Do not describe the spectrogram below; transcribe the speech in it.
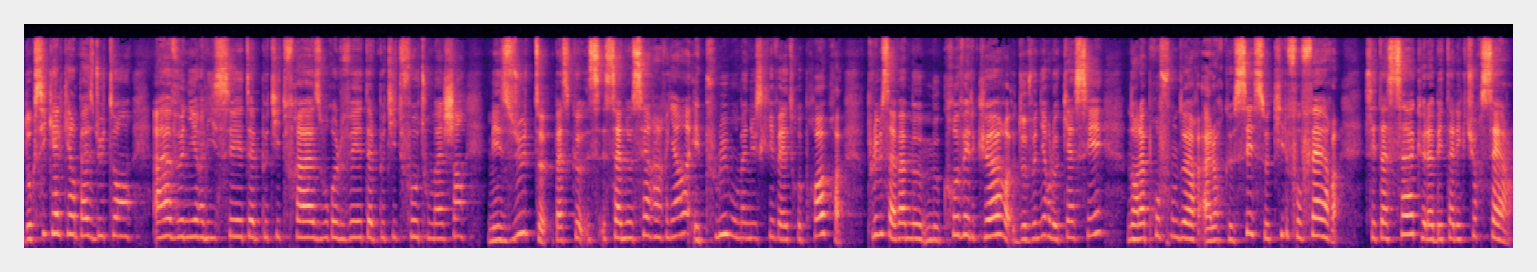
Donc si quelqu'un passe du temps à venir lisser telle petite phrase ou relever telle petite faute ou machin, mais zut, parce que ça ne sert à rien et plus mon manuscrit va être propre, plus ça va me, me crever le cœur de venir le casser dans la profondeur, alors que c'est ce qu'il faut faire. C'est à ça que la bêta lecture sert.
